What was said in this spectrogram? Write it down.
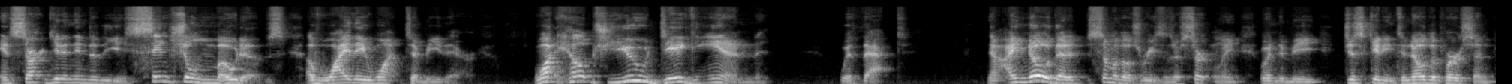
and start getting into the essential motives of why they want to be there? What helps you dig in with that? Now, I know that some of those reasons are certainly going to be just getting to know the person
